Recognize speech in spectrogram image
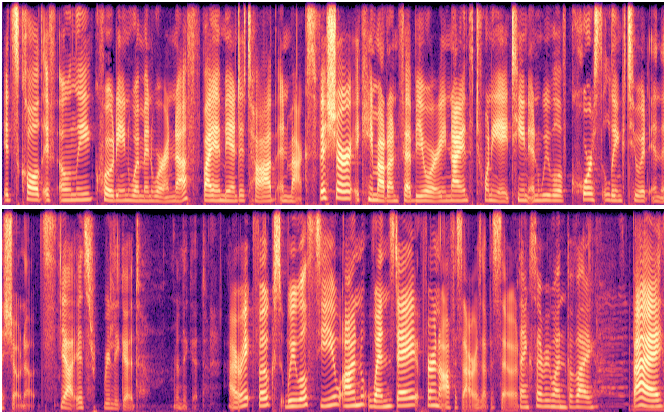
It's called If Only Quoting Women Were Enough by Amanda Taub and Max Fisher. It came out on February 9th, 2018, and we will, of course, link to it in the show notes. Yeah, it's really good. Really good. All right, folks, we will see you on Wednesday for an office hours episode. Thanks, everyone. Bye-bye. Bye.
